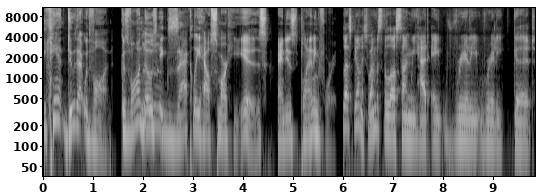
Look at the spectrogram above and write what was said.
he can't do that with Vaughn because Vaughn knows Mm-mm. exactly how smart he is and is planning for it. let's be honest, when was the last time we had a really, really good,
